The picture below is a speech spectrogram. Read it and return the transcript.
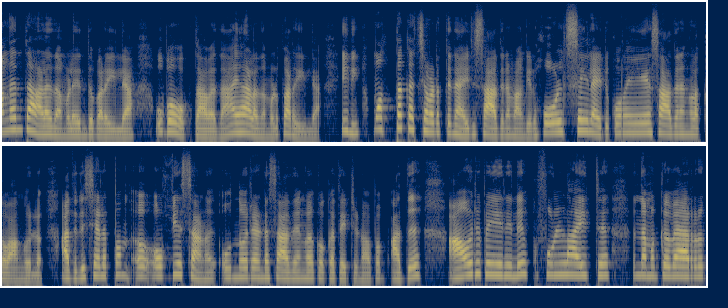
അങ്ങനത്തെ ആളെ നമ്മൾ എന്ത് പറയില്ല? ഉപഭോക്താവെന്ന് അയാളെ നമ്മൾ പറയില്ല. ഇനി മൊത്ത കച്ചവടത്തിനായിട്ട് സാധനം വാങ്ങിയത് ഹോൾസെയിലായിട്ട് കുറേ സാധനങ്ങളൊക്കെ വാങ്ങുമല്ലോ? അതിൽ ചിലപ്പം ഒബ്വിയസ് ആണ്. ഒന്നോ രണ്ടോ സാധനങ്ങൾക്കൊക്കെ തെറ്റണം അപ്പം അത് ആ ഒരു പേരിൽ ഫുള്ളായിട്ട് നമുക്ക് വേറൊരു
